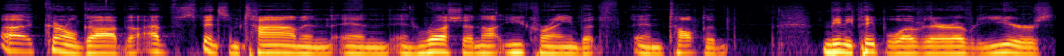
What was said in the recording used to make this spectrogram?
uh, Colonel Gaab. I've spent some time in, in, in Russia, not Ukraine, but and talked to many people over there over the years.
